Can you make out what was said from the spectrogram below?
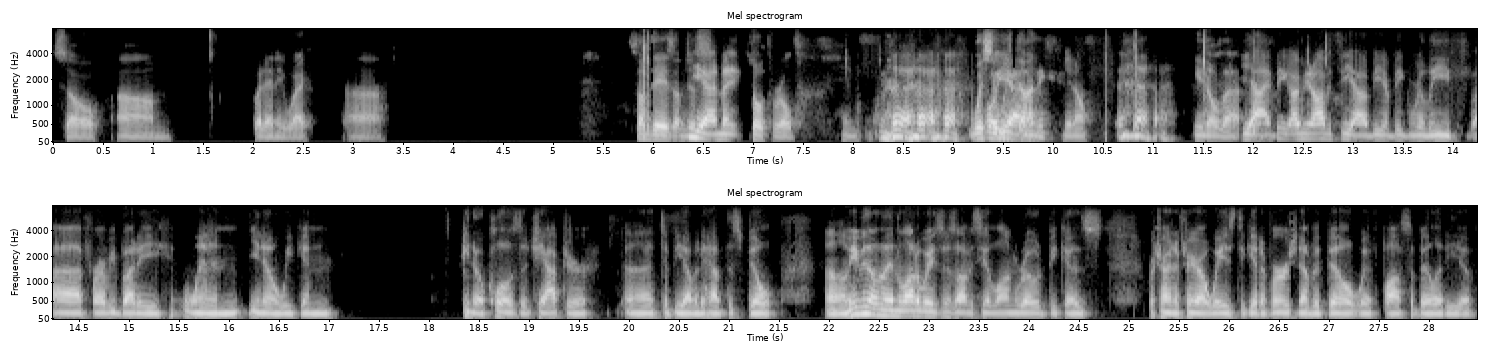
So, um, but anyway, uh, some days I'm just yeah, and I, so thrilled. And wish well, it was yeah, done. Think, you know, you know that. Yeah, I think. I mean, obviously, yeah, it'd be a big relief uh, for everybody when you know we can you know, close the chapter uh, to be able to have this built. Um, even though in a lot of ways there's obviously a long road because we're trying to figure out ways to get a version of it built with possibility of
